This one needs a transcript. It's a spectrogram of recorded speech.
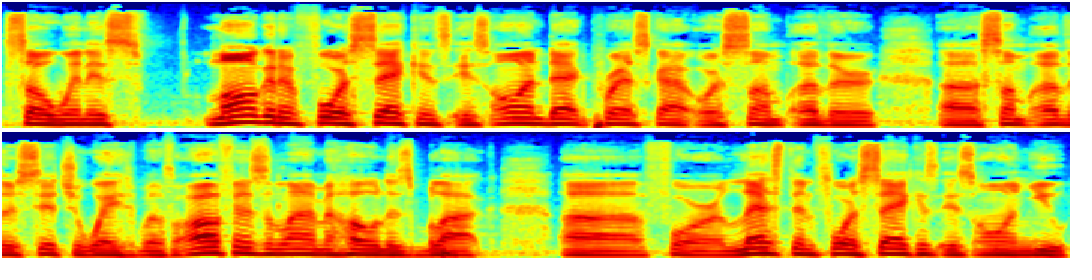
So when it's longer than four seconds it's on Dak Prescott or some other uh, some other situation. But if offensive lineman hold his block uh, for less than four seconds, it's on you.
